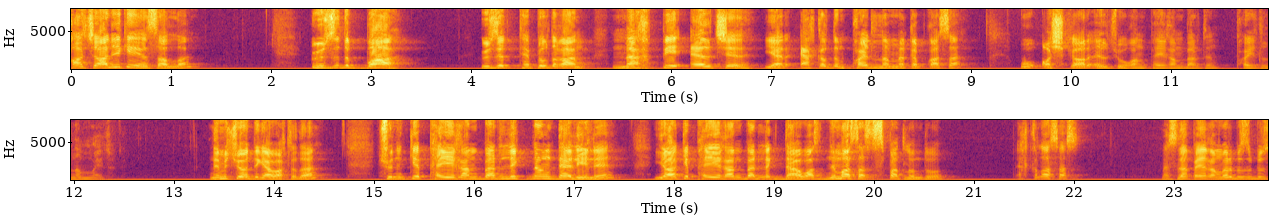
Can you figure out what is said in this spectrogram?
qachoniki insonlar o'zida bor o'zi tepildigan maxfiy elchi ya'ni aqldan foydalanmay qolib qolsa u oshkor elchi bo'lgan payg'ambardan foydalanmaydi nima uchun degan vaqtida chunki payg'ambarlikning dalili yoki payg'ambarlik davosi nima asos isbotlandi aql asos masalan payg'ambarimiz biz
